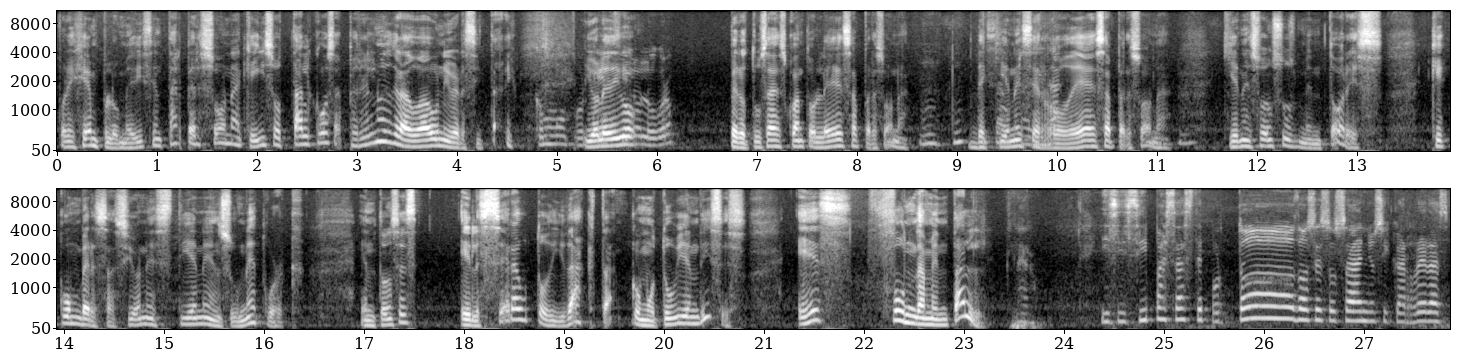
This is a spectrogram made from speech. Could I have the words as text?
por ejemplo, me dicen tal persona que hizo tal cosa, pero él no es graduado universitario. ¿Cómo? ¿Por Yo qué le sí digo, lo logró? pero tú sabes cuánto lee esa persona, de quiénes se rodea esa persona, quiénes son sus mentores, qué conversaciones tiene en su network. Entonces, el ser autodidacta, como tú bien dices, es fundamental. Claro. Y si sí pasaste por todos esos años y carreras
